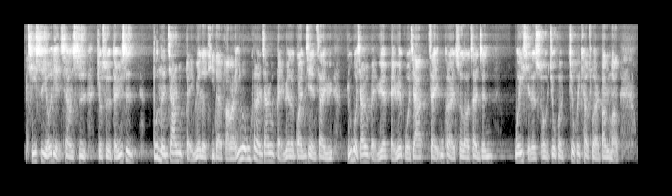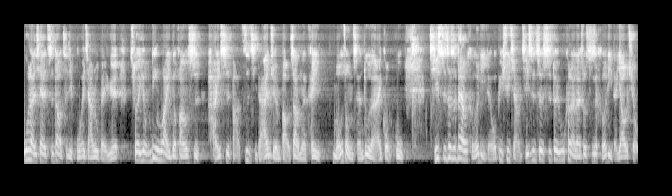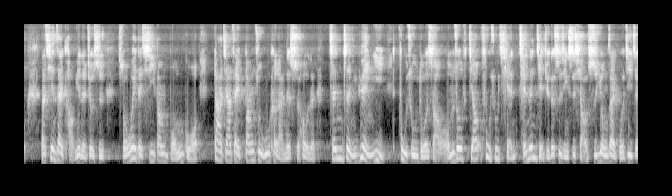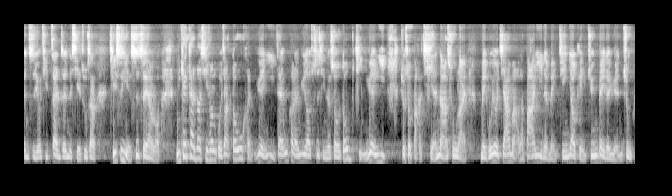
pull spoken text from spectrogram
其实有点像是，就是等于是。不能加入北约的替代方案，因为乌克兰加入北约的关键在于，如果加入北约，北约国家在乌克兰受到战争威胁的时候，就会就会跳出来帮忙。乌克兰现在知道自己不会加入北约，所以用另外一个方式，还是把自己的安全保障呢，可以某种程度的来巩固。其实这是非常合理的，我必须讲，其实这是对乌克兰来说这是合理的要求。那现在考验的就是所谓的西方盟国，大家在帮助乌克兰的时候呢，真正愿意付出多少？我们说交付出钱，钱能解决的事情是小事，用在国际政治，尤其战争的协助上，其实也是这样哦。你可以看到西方国家都很愿意，在乌克兰遇到事情的时候，都挺愿意，就说把钱拿出来。美国又加码了八亿的美金，要给军备的援助。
